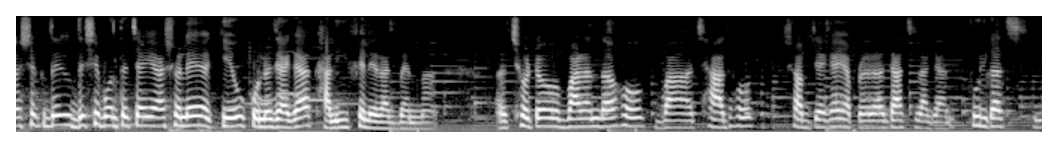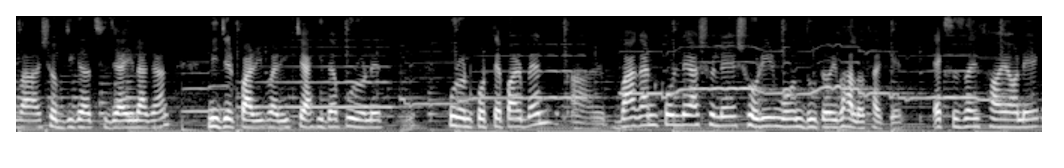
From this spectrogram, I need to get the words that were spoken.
দর্শকদের উদ্দেশ্যে বলতে চাই, আসলে কেউ কোনো জায়গা খালি ফেলে রাখবেন না। ছোট বারান্দা হোক বা ছাদ হোক, সব জায়গায় আপনারা গাছ লাগান। ফুল গাছ বা সবজি গাছ যাই লাগান, নিজের পারিবারিক চাহিদা পূরণের পূরণ করতে পারবেন। আর বাগান করলে আসলে শরীর, মন দুটোই ভালো থাকে। এক্সারসাইজ হয় অনেক।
